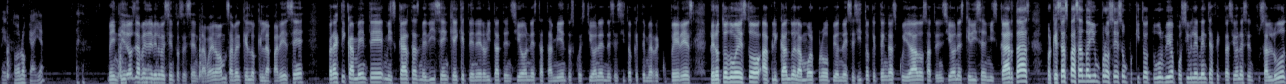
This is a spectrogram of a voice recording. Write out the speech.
Es todo lo que haya. 22 de abril de 1960. Bueno, vamos a ver qué es lo que le aparece. Prácticamente mis cartas me dicen que hay que tener ahorita atenciones, tratamientos, cuestiones, necesito que te me recuperes, pero todo esto aplicando el amor propio, necesito que tengas cuidados, atenciones, que dicen mis cartas, porque estás pasando ahí un proceso un poquito turbio, posiblemente afectaciones en tu salud,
